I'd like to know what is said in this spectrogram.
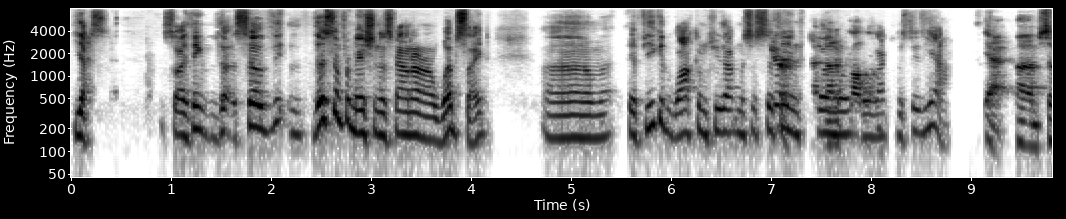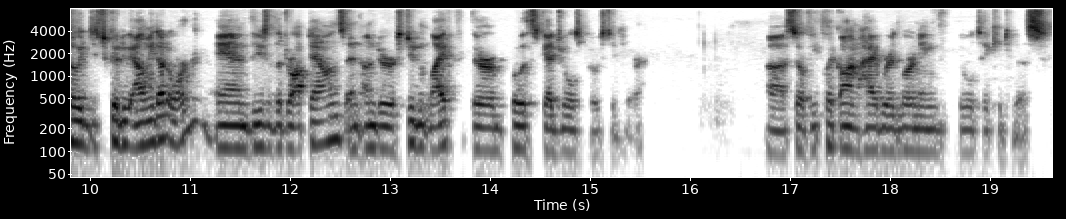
Yes. So I think, the, so the, this information is found on our website. Um, if you could walk them through that, Mississippi sure, and show them what yeah. Yeah, um, so just go to alemany.org and these are the drop downs and under student life, there are both schedules posted here. Uh, so if you click on hybrid learning, it will take you to this.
